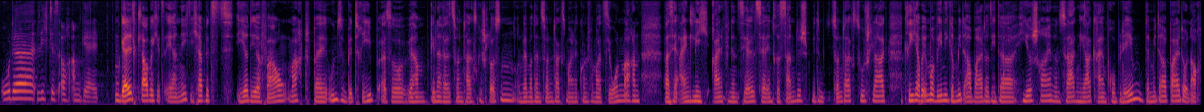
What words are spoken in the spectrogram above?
Oder liegt es auch am Geld? Um Geld glaube ich jetzt eher nicht. Ich habe jetzt eher die Erfahrung gemacht bei uns im Betrieb. Also wir haben generell sonntags geschlossen und wenn wir dann sonntags mal eine Konfirmation machen, was ja eigentlich rein finanziell sehr interessant ist mit dem Sonntagszuschlag, kriege ich aber immer weniger Mitarbeiter, die da hier schreien und sagen, ja, kein Problem. Der Mitarbeiter und auch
